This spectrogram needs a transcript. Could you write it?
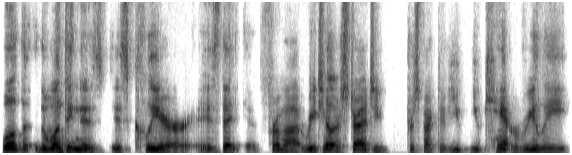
Well, the, the one thing that is, is clear is that from a retailer strategy perspective, you, you can't really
